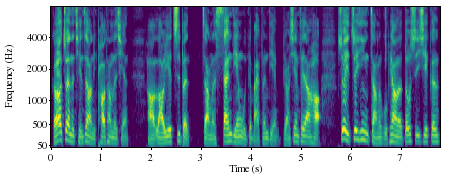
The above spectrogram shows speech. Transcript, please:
搞到赚的钱正好你泡汤的钱。好，老爷资本涨了三点五个百分点，表现非常好。所以最近涨的股票呢，都是一些跟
